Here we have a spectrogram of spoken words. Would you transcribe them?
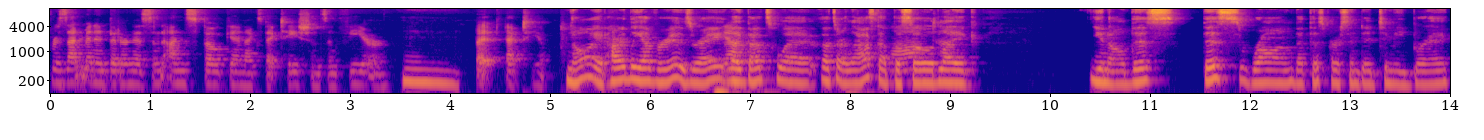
resentment and bitterness and unspoken expectations and fear. Mm. But back to you. no it hardly ever is right Yeah. like that's what that's our last episode like you know this this wrong that this person did to me brick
